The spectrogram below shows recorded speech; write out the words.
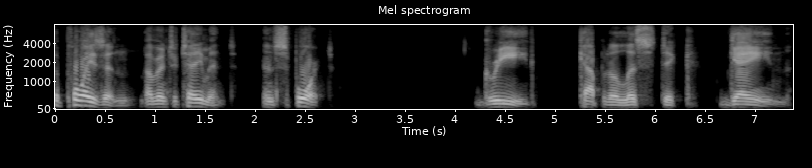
the poison of entertainment and sport, greed, capitalistic gain,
